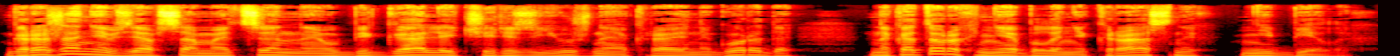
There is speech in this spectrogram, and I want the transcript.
Горожане, взяв самое ценное, убегали через южные окраины города, на которых не было ни красных, ни белых.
